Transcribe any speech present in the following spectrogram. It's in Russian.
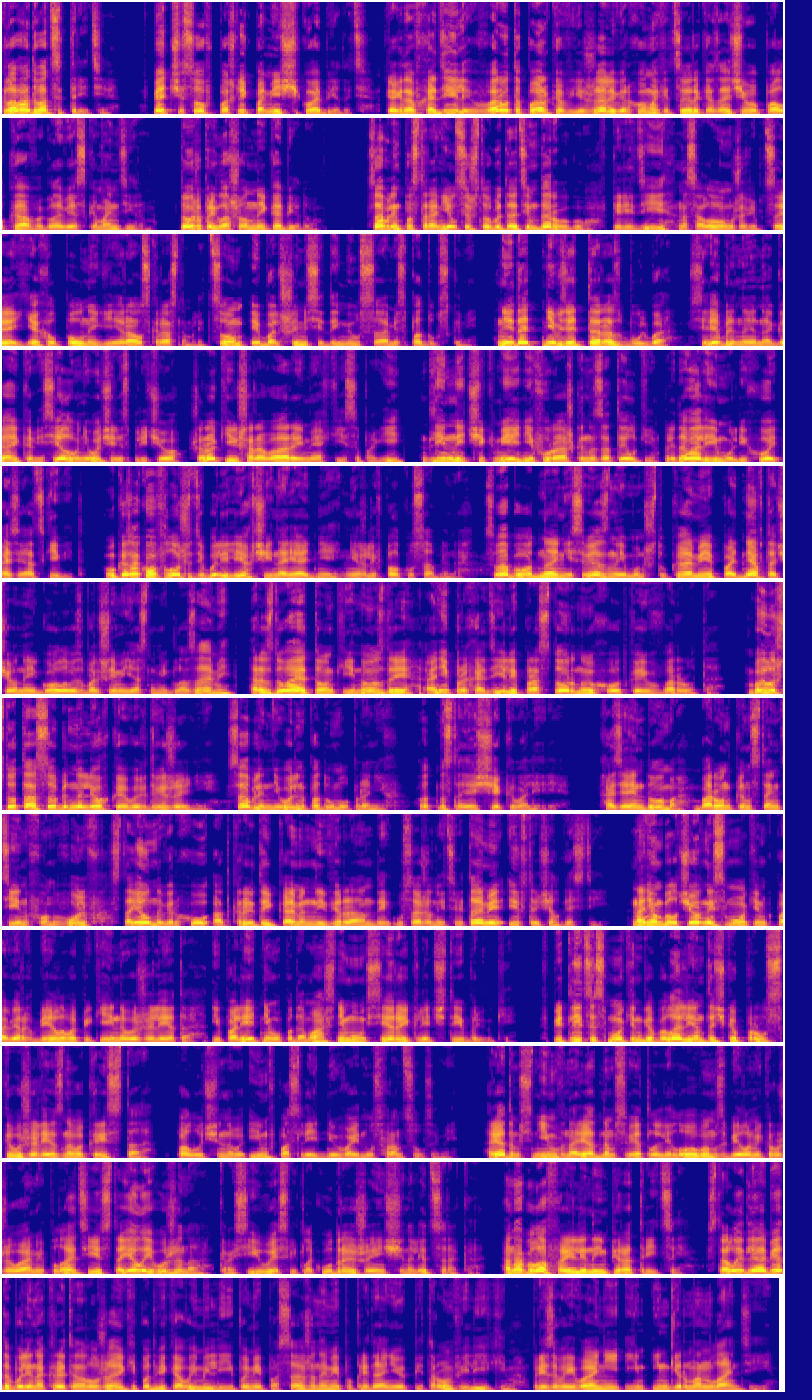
Глава 23. В пять часов пошли к помещику обедать. Когда входили, в ворота парка въезжали верхом офицеры казачьего полка во главе с командиром, тоже приглашенные к обеду. Саблин посторонился, чтобы дать им дорогу. Впереди, на соловом жеребце, ехал полный генерал с красным лицом и большими седыми усами с подусками. Не дать не взять Тарас Бульба. Серебряная нагайка висела у него через плечо, широкие шаровары и мягкие сапоги, длинный чекмей и фуражка на затылке придавали ему лихой азиатский вид. У казаков лошади были легче и наряднее, нежели в полку Саблина. Свободно, не связанные мундштуками, подняв точеные головы с большими ясными глазами, раздувая тонкие ноздри, они проходили просторную ходкой в ворота. Было что-то особенно легкое в их движении. Саблин невольно подумал про них. Вот настоящая кавалерия. Хозяин дома, барон Константин фон Вольф, стоял наверху открытой каменной веранды, усаженной цветами, и встречал гостей. На нем был черный смокинг поверх белого пикейного жилета и по-летнему, по-домашнему серые клетчатые брюки. В петлице смокинга была ленточка прусского железного креста, полученного им в последнюю войну с французами. Рядом с ним в нарядном светло-лиловом с белыми кружевами платье стояла его жена, красивая светлокудрая женщина лет сорока. Она была фрейлиной императрицы. Столы для обеда были накрыты на лужайке под вековыми липами, посаженными по преданию Петром Великим при завоевании им Ингерманландии.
